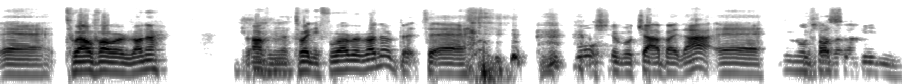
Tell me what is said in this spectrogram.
uh, twelve hour runner rather than a twenty four hour runner. But uh, sure we'll chat about that. Uh, we've also that. been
